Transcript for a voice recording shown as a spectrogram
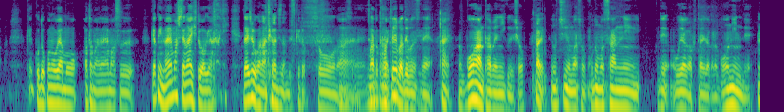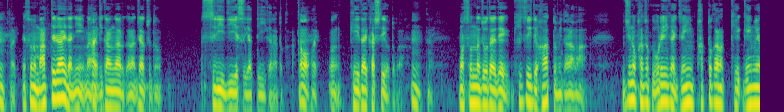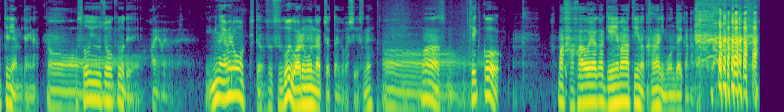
結構どこの親も頭悩ます逆に悩ましてない人は逆に 大丈夫かなって感じなんですけど。そうなんですよはい。まあ、例えばでもですね、はい。ご飯食べに行くでしょ？はい。でうちにまあその子供3人で、親が2人だから5人で、うんはい。で、その待ってる間に、まはい。あ時間があるから、じゃあちょっと 3DS やっていいかなとか、はい。うん、携帯貸してよとか、うんはい。まあそんな状態で気づいてはっと見たら、まあ、うちの家族、俺以外全員パッドかなゲゲームやってるやんみたいな。そういう状況ではいはいはいみんなやめろって言ったら、すごい悪者になっちゃったりとかしてですね。ああまあ、結構、まあ、母親がゲーマーっていうのはかなり問題かなと。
